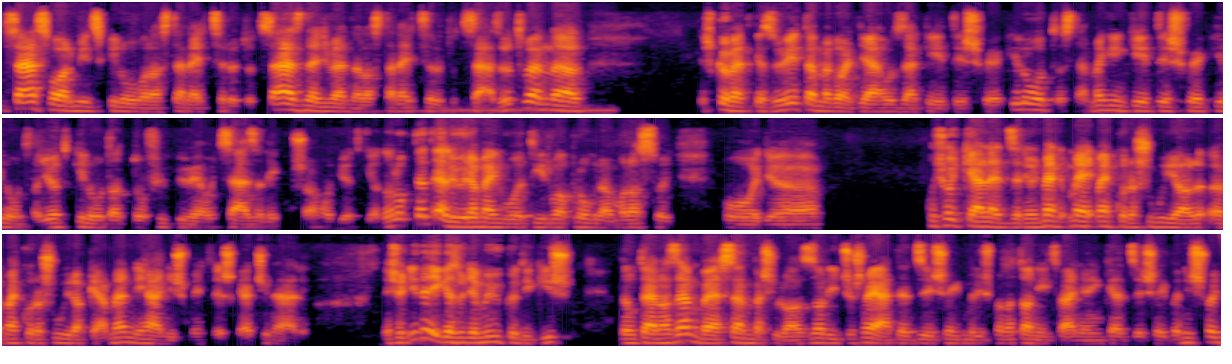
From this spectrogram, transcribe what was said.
130 kilóval, aztán egyszer ötöt 140-nel, aztán egyszer ötöt 150-nel, és következő héten megadjál hozzá két és fél kilót, aztán megint két és fél kilót, vagy öt kilót, attól függően, hogy százalékosan hogy jött ki a dolog. Tehát előre meg volt írva a programban az, hogy, hogy hogy hogy kell edzeni, hogy me, me, mekkora, súlyjal, mekkora súlyra kell menni, hány ismétlést kell csinálni. És egy ideig ez ugye működik is, de utána az ember szembesül azzal, így a saját edzéseinkben is, meg a tanítványaink edzéseiben is, hogy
